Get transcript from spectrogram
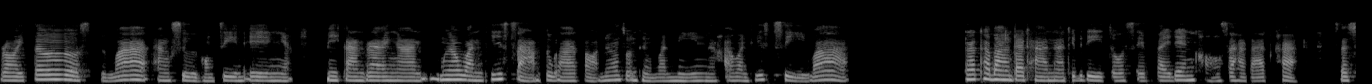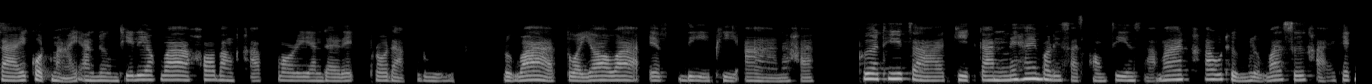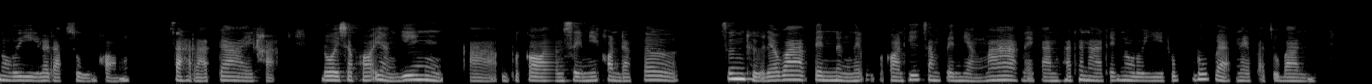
Reuters หรือว่าทางสื่อของจีนเองเนี่ยมีการรายงานเมื่อวันที่ 3 ตุลาต่อเนื่องจนถึงวันนี้นะคะ วันที่ 4 ว่า รัฐบาลประธานาธิบดีโจเซฟไบเดนของสหรัฐค่ะ จะใช้กฎหมายอันหนึ่งที่เรียกว่าข้อบังคับ Foreign Direct Product Rule หรือว่าตัวย่อว่า FDPR นะคะ เพื่อที่จะกีดกันไม่ให้บริษัทของจีนสามารถเข้าถึงหรือว่าซื้อขายเทคโนโลยีระดับสูงของสหรัฐได้ค่ะ โดยเฉพาะอย่างยิ่งออุปกรณ์เซมิคอนดักเตอร์ ซึ่งถือได้ว่าเป็นหนึ่งในอุปกรณ์ที่จำเป็นอย่างมากในการพัฒนาเทคโนโลยีทุกรูปแบบในปัจจุบัน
